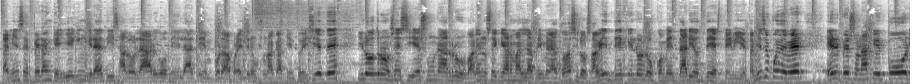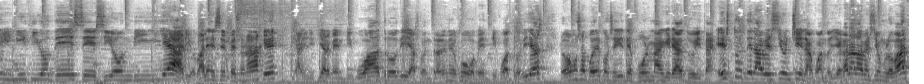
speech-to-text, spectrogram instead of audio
también se esperan que lleguen gratis a lo largo de la temporada. Por ahí tenemos una K117 y lo otro no sé si es una RU, ¿vale? No sé qué arma es la primera de todas, si lo sabéis, déjenlo en los comentarios de este vídeo. También se puede ver el personaje por inicio de sesión diario, ¿vale? Ese personaje que al iniciar 24 días o entrar en el juego 24 días, lo vamos a poder conseguir de forma gratuita. Esto es de la versión china, cuando llegara la versión global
